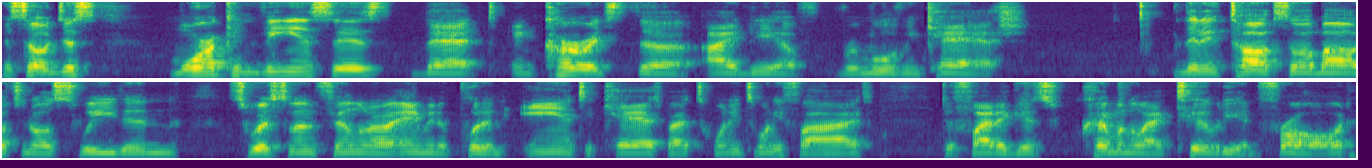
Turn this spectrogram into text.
And so just more conveniences that encourage the idea of removing cash. Then it talks about, you know, Sweden, Switzerland, Finland are aiming to put an end to cash by 2025 to fight against criminal activity and fraud.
